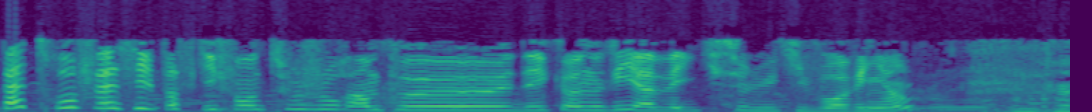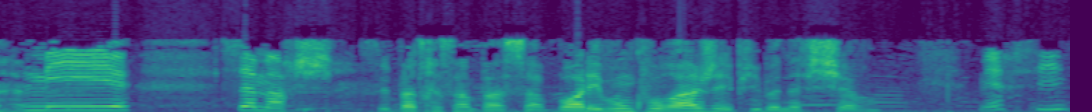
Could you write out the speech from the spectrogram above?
pas trop facile parce qu'ils font toujours un peu des conneries avec celui qui voit rien. Mais ça marche. C'est pas très sympa ça. Bon, allez, bon courage et puis bonne affiche à vous. Merci.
